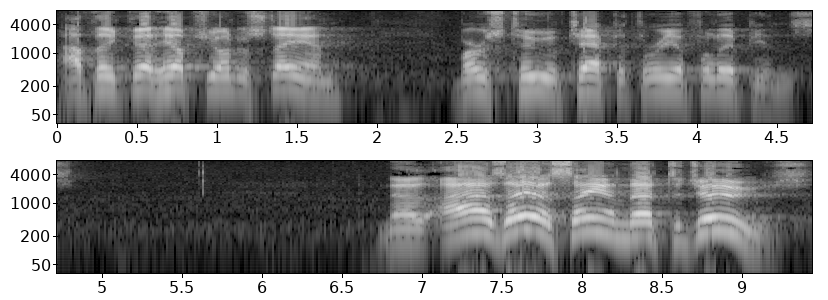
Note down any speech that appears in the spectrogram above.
I think that helps you understand verse 2 of chapter 3 of Philippians. Now, Isaiah is saying that to Jews,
